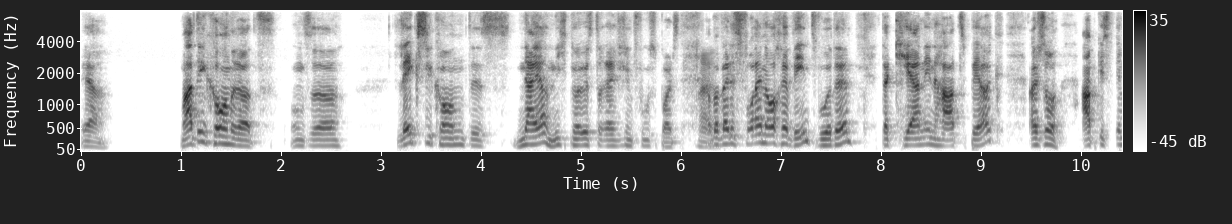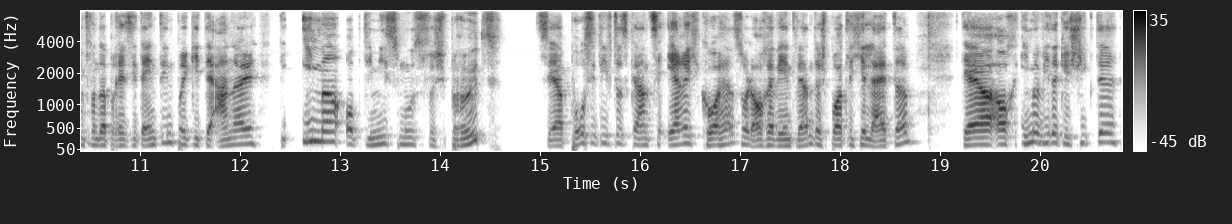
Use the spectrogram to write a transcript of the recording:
Ja. Martin Konrad, unser Lexikon des, naja, nicht nur österreichischen Fußballs. Ja. Aber weil es vorhin auch erwähnt wurde, der Kern in Harzberg, also abgesehen von der Präsidentin Brigitte Annal, die immer Optimismus versprüht, sehr positiv das Ganze. Erich Korher soll auch erwähnt werden, der sportliche Leiter, der auch immer wieder geschickte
